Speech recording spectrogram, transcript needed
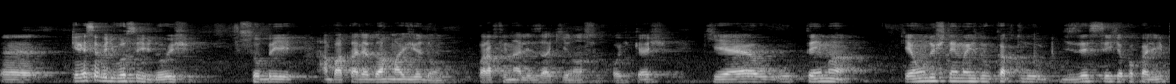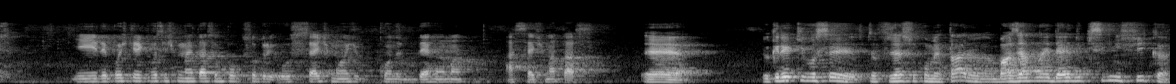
é, queria saber de vocês dois sobre a batalha do Armagedon, para finalizar aqui o nosso podcast, que é o, tema, que é um dos temas do capítulo 16 de Apocalipse, e depois queria que vocês comentassem um pouco sobre o sétimo anjo quando derrama a sétima taça. É, eu queria que você fizesse um comentário né, baseado na ideia do que significa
